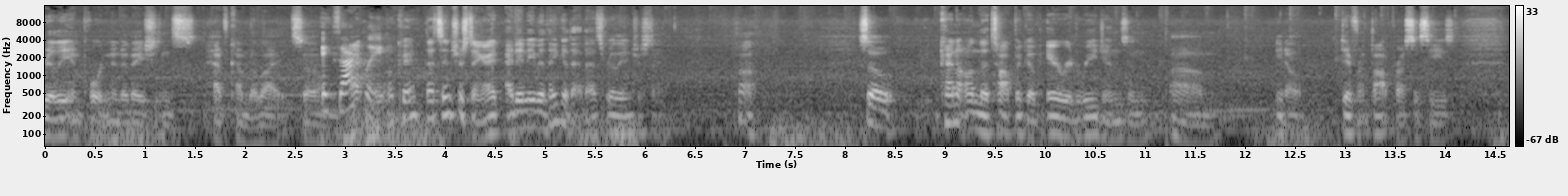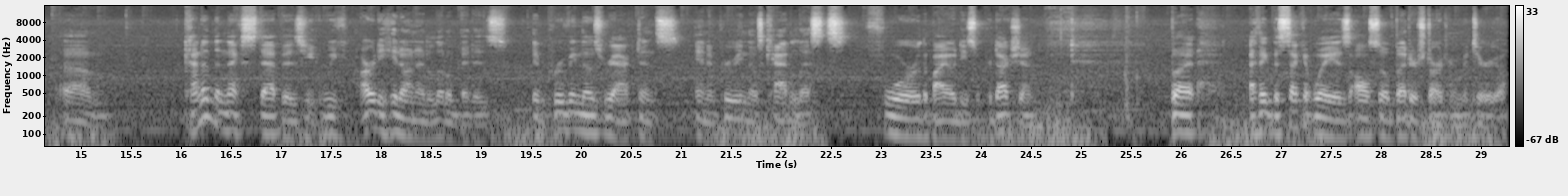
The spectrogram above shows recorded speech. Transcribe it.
really important innovations have come to light. So I- Exactly. okay, that's interesting. I, I didn't even think of that. That's really interesting. Huh. So, kind of on the topic of arid regions and um, you know different thought processes. Um, kind of the next step is we already hit on it a little bit is improving those reactants and improving those catalysts for the biodiesel production. But i think the second way is also better starting material.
